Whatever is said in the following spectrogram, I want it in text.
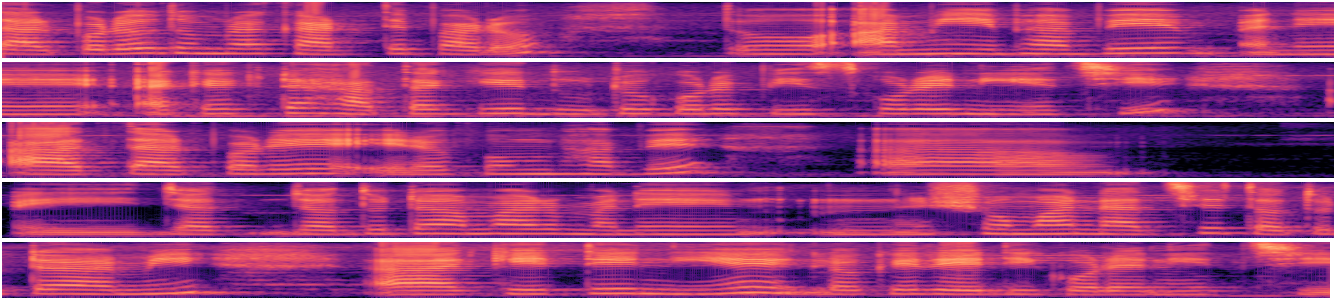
তারপরেও তোমরা কাটতে পারো। তো আমি এভাবে মানে এক একটা হাতাকে দুটো করে পিস করে নিয়েছি। আর তারপরে এরকমভাবে এই যতটা আমার মানে সমান আছে ততটা আমি কেটে নিয়ে এগুলোকে রেডি করে নিচ্ছি।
